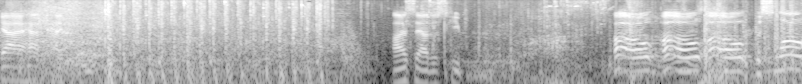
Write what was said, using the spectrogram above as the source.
Yeah, I have. I... Honestly, I'll just keep. Uh oh, uh oh, uh oh. The slow.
